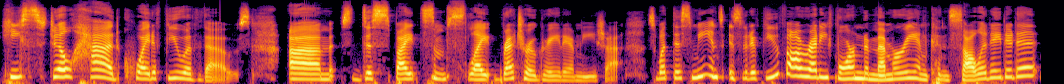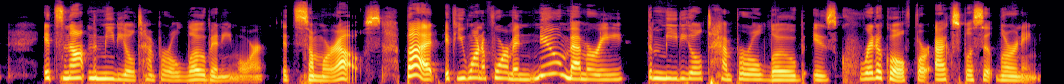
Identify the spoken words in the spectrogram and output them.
he still had quite a few of those, um, despite some slight retrograde amnesia. So what this means is that if you've already formed a memory and consolidated it, it's not in the medial temporal lobe anymore. It's somewhere else. But if you want to form a new memory, the medial temporal lobe is critical for explicit learning.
